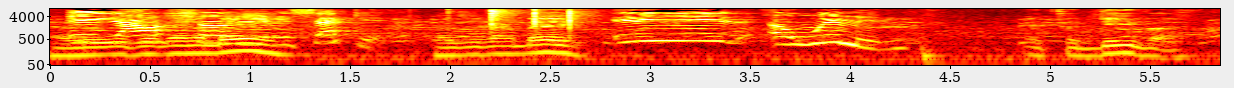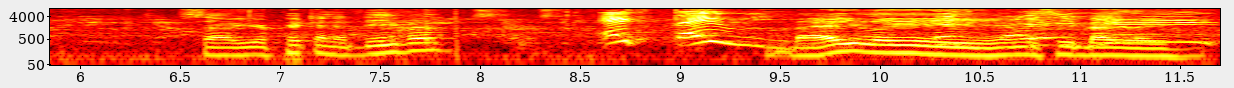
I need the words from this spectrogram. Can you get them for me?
Who's is it I'll gonna show you in be? a second. Who's it gonna be? It is a women. It's a diva. So you're picking a diva? It's Bayley. Bayley. Let me see Bayley.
